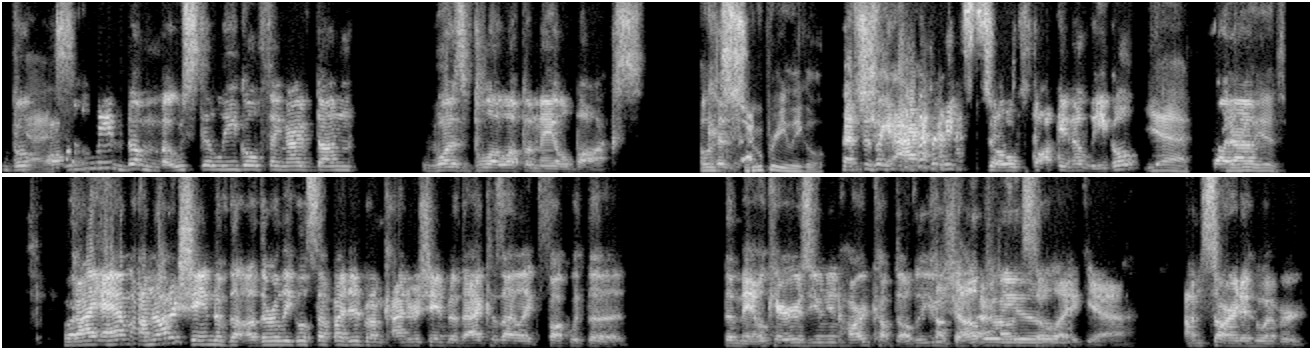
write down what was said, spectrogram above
but Yes. only the most illegal thing I've done was blow up a mailbox. Oh, it's 'Cause that- super illegal. That's just like actually so fucking illegal. Yeah, But, it uh, really is. but I am I'm not ashamed of the other illegal stuff I did, but I'm kind of ashamed of that because I like fuck with the the mail carriers union hard cup W Cup shout W. out. So like yeah. I'm sorry to whoever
